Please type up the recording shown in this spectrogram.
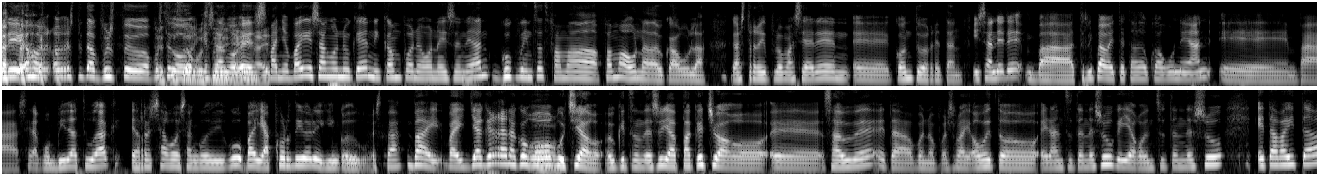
hori hor ez dut apustu, apustu esango, ez. Baina bai esango nuke, ni kanpoan egon naizenean, guk bintzat fama, fama ona daukagula gastrodiplomaziaren eh, kontu horretan. Izan ere, ba, tripa beteta daukagunean, e, ba, zera, gonbidatuak erresago esango digu, bai, akordio hori egingo dugu, ezta? Bai, bai, ja gerrarako gogo oh. gutxiago, eukitzen dezu, ja, paketsuago e, zaude, eta, bueno, pues, bai, hobeto erantzuten dezu, gehiago entzuten dezu, eta baita,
